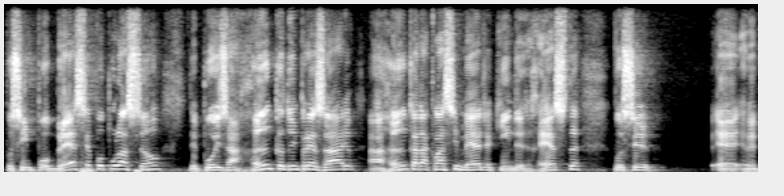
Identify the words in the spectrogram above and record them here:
Você empobrece a população, depois arranca do empresário, arranca da classe média, que ainda resta, você é, é,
